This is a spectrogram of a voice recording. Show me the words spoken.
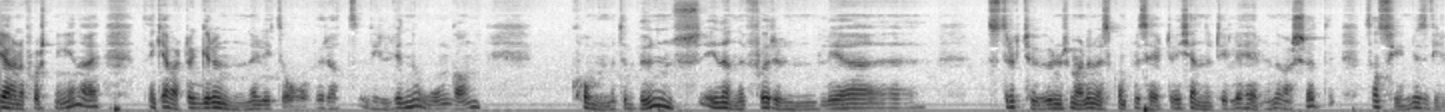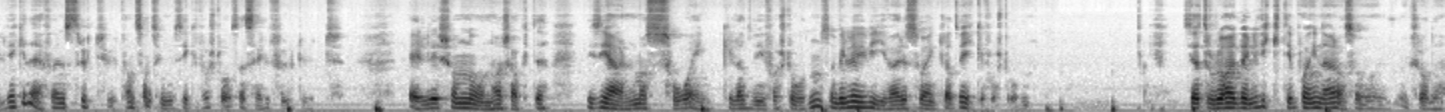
hjerneforskningen er tenker jeg, verdt å grunne litt over. at Vil vi noen gang komme til bunns i denne forunderlige strukturen som er den mest kompliserte vi kjenner til i hele universet. Sannsynligvis vil vi ikke det, for en struktur kan sannsynligvis ikke forstå seg selv fullt ut. Eller som noen har sagt det, hvis hjernen var så enkel at vi forsto den, så ville vi være så enkle at vi ikke forsto den. Så jeg tror du har et veldig viktig poeng der, altså, Frode.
